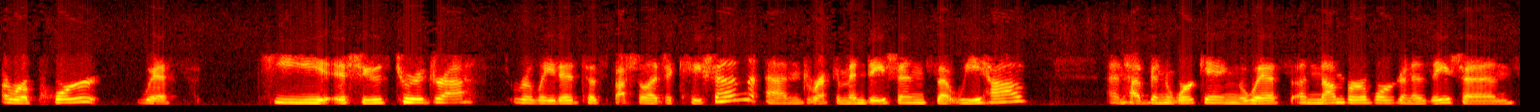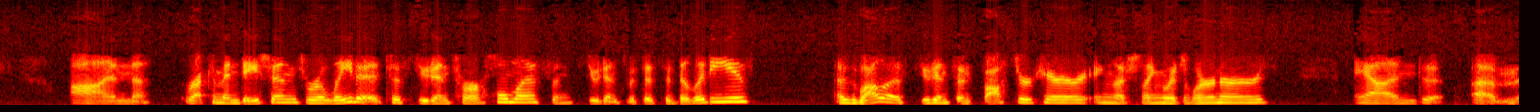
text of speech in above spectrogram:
a report with key issues to address related to special education and recommendations that we have and have been working with a number of organizations on recommendations related to students who are homeless and students with disabilities, as well as students in foster care, English language learners, and um,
